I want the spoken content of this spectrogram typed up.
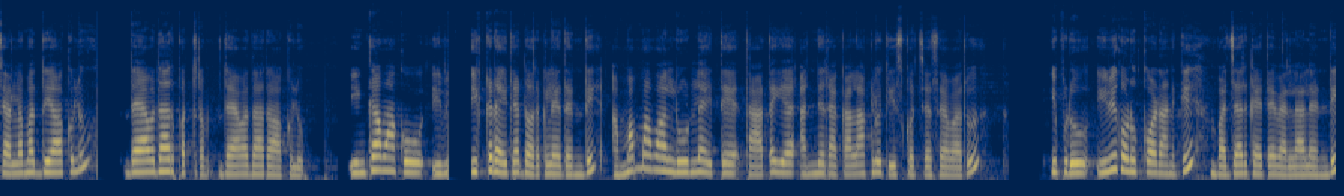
తెల్లమద్ది ఆకులు దేవదారు పత్రం దేవదారు ఆకులు. ఇంకా మాకు ఇవి ఇక్కడైతే దొరకలేదండి. అమ్మమ్మ వాళ్ళ ఊళ్ళో అయితే తాతయ్య అన్ని రకాల ఆకులు తీసుకొచ్చేసేవారు. ఇప్పుడు ఇవి కొనుక్కోవడానికి బజార్కి అయితే వెళ్ళాలండి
